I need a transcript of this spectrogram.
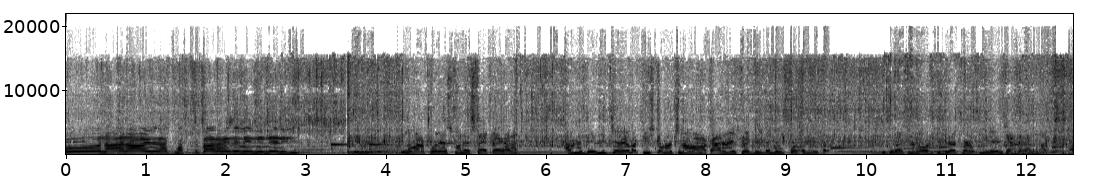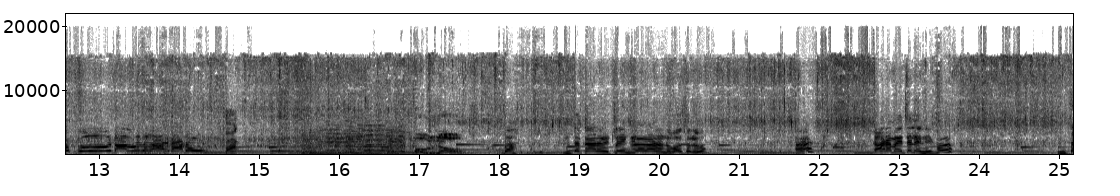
ఓ నానా ఇది నాకు మస్తు కారం అయింది నేను తినలేను ఇది నిలబడ పోలేసుకొని వస్తే అయిపోయాయి కదా. అవును బెదిరించామేమో తీసుకొని వచ్చినావు ఆమె కారం వేసి పెట్టింటే ఊరుకోతుంది ఇక్కడ. ఇది పెట్టిన వాడు ఇది పెట్టినాడు ఏం చేత. అబ్బా ఇంత కారం ఎట్లా తింటున్నా నువ్వు అసలు? కారం అయితేలే నీకు? ఇంత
